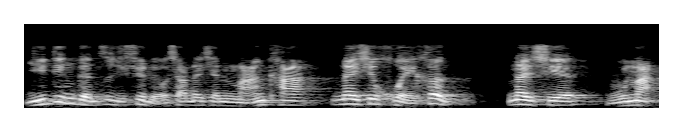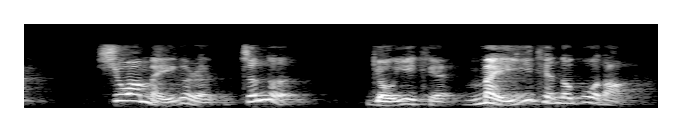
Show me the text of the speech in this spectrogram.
一定给自己去留下那些难堪、那些悔恨、那些无奈。希望每一个人真的有一天，每一天都过到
